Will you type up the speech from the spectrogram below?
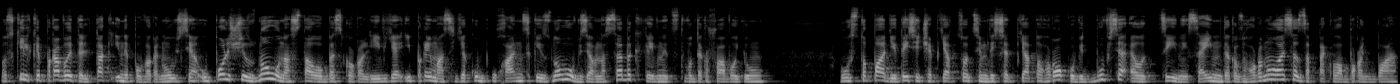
Оскільки правитель так і не повернувся, у Польщі знову настало безкоролів'я, і примас Якуб Уханський знову взяв на себе керівництво державою. В листопаді 1575 року відбувся елекційний сейм, де розгорнулася запекла боротьба.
